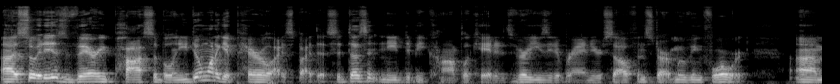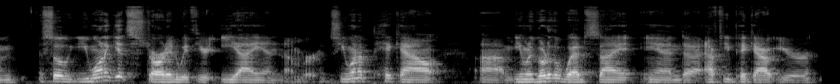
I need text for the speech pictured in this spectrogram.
Uh, so it is very possible, and you don't want to get paralyzed by this. It doesn't need to be complicated. It's very easy to brand yourself and start moving forward. Um, so you want to get started with your EIN number. So you want to pick out, um, you want to go to the website, and uh, after you pick out your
